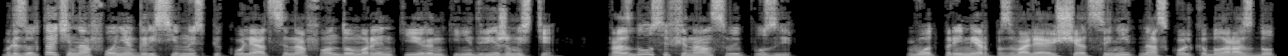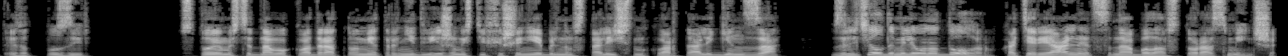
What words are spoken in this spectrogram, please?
В результате на фоне агрессивной спекуляции на фондовом рынке и рынке недвижимости раздулся финансовый пузырь. Вот пример, позволяющий оценить, насколько был раздут этот пузырь. Стоимость одного квадратного метра недвижимости в фешенебельном столичном квартале Гинза взлетела до миллиона долларов, хотя реальная цена была в сто раз меньше.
